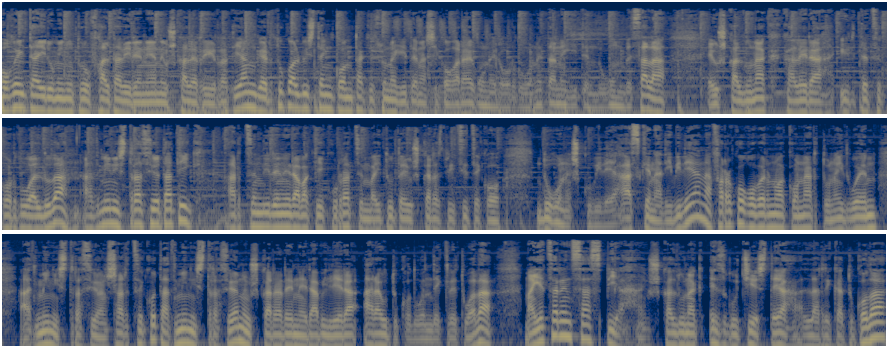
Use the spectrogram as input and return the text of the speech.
hogeita iru minutu falta direnean Euskal Herri irratian, gertuko albisten kontakizun egiten hasiko gara egunero ordu honetan egiten dugun bezala, Euskaldunak kalera irtetzeko ordu aldu da, administrazioetatik hartzen diren erabaki urratzen baitute Euskaraz bizitzeko dugun eskubidea. Azken adibidea, Nafarroko gobernuak onartu nahi duen administrazioan sartzeko eta administrazioan Euskararen erabilera arautuko duen dekretua da. Maietzaren zazpia, Euskaldunak ez gutxi estea aldarrikatuko da,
